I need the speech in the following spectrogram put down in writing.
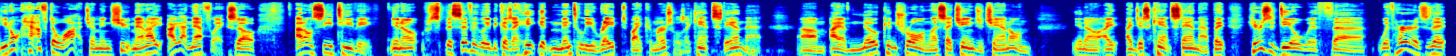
you don't have to watch. I mean, shoot, man, I, I got Netflix, so I don't see TV, you know, specifically because I hate getting mentally raped by commercials. I can't stand that. Um, I have no control unless I change a channel and, you know, I, I just can't stand that. But here's the deal with, uh, with her is that,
